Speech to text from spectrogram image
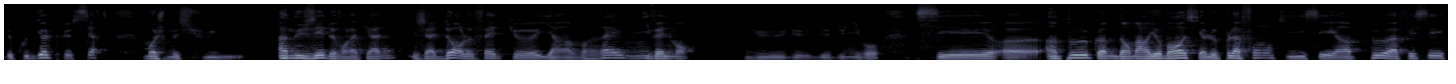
de, coup de gueule, parce que certes, moi je me suis amusé devant la canne. J'adore le fait qu'il y a un vrai nivellement du, du, niveau. C'est euh, un peu comme dans Mario Bros, il y a le plafond qui s'est un peu affaissé,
